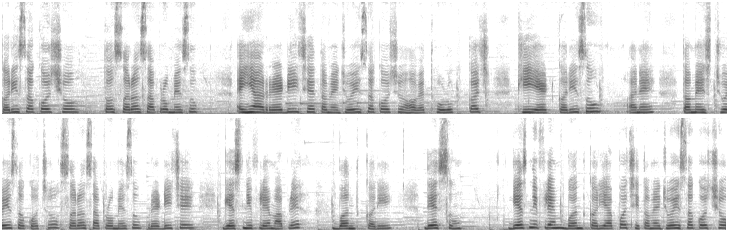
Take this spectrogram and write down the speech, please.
કરી શકો છો. તો સરસ આપણો મેસૂપ અહીંયા રેડી છે. તમે જોઈ શકો છો. હવે થોડુંક જ ઘી એડ કરીશું અને તમે જોઈ શકો છો. સરસ આપણો મેસૂપ રેડી છે. ગેસની ફ્લેમ આપણે બંધ કરી દેશું. ગેસની ફ્લેમ બંધ કર્યા પછી તમે જોઈ શકો છો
